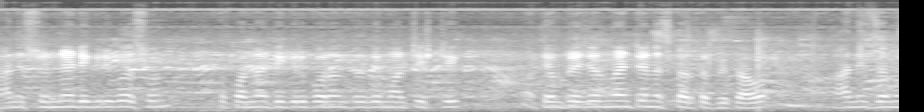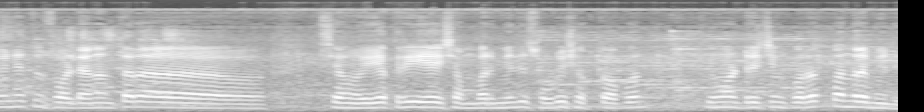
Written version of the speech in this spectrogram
आणि शून्य डिग्रीपासून तर पन्नास डिग्रीपर्यंत ते मल्टीस्टिक टेम्परेचर मेंटेनन्स करतं पिकावर. आणि जमिनीतून सोडल्यानंतर श एकरी हे शंभर मिली सोडू शकतो आपण किंवा ड्रेचिंग परत पंधरा मिली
